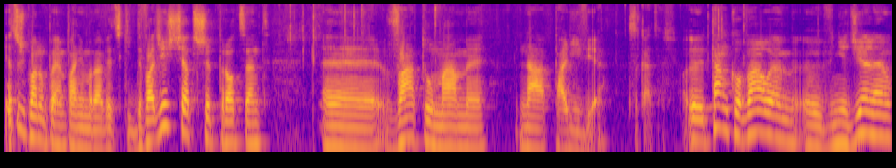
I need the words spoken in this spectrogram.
Ja coś panu powiem, panie Morawiecki. 23% e, VAT-u mamy na paliwie. Zgadza się. Y, Tankowałem y, w niedzielę,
